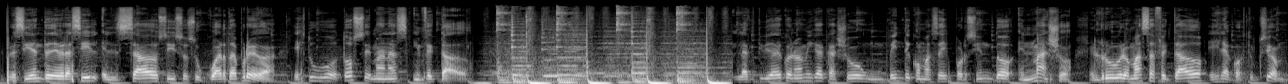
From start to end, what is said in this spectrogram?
El presidente de Brasil el sábado se hizo su cuarta prueba. Estuvo dos semanas infectado la actividad económica cayó un 20,6% en mayo. El rubro más afectado es la construcción.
